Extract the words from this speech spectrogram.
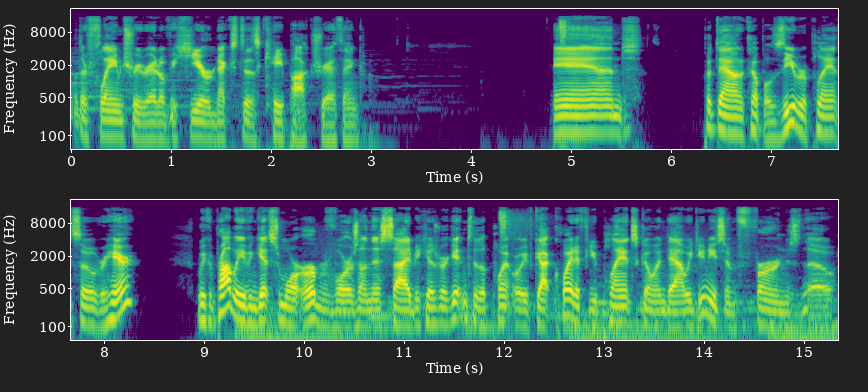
Another flame tree right over here next to this kapok tree, I think. And put down a couple zebra plants over here. We could probably even get some more herbivores on this side because we're getting to the point where we've got quite a few plants going down. We do need some ferns, though.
